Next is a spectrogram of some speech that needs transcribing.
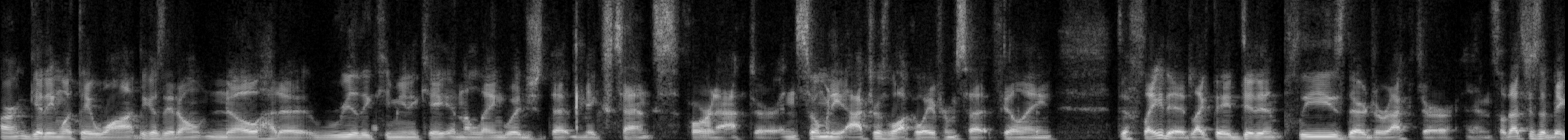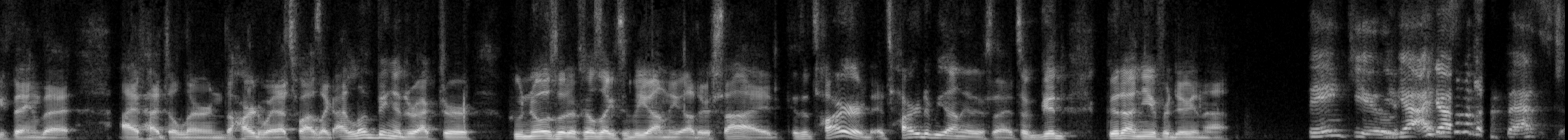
aren't getting what they want because they don't know how to really communicate in a language that makes sense for an actor. And so many actors walk away from set feeling deflated, like they didn't please their director. And so that's just a big thing that I've had to learn the hard way. That's why I was like, I love being a director who knows what it feels like to be on the other side because it's hard. It's hard to be on the other side. So good, good on you for doing that. Thank you. Yeah, I think some of the best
